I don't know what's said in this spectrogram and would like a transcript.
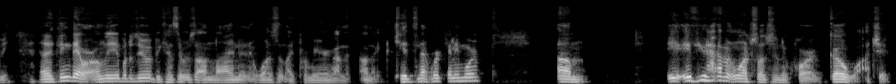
me and i think they were only able to do it because it was online and it wasn't like premiering on on like kids network anymore um if you haven't watched legend of korra go watch it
